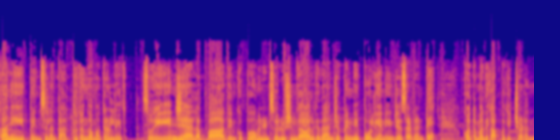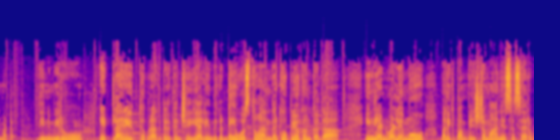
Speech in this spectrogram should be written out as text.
కానీ పెన్సిల్ అంత అద్భుతంగా మాత్రం లేదు. సో ఏం చేయాలబ్బా? దీనికి పర్మనెంట్ సొల్యూషన్ కావాలి కదా అని చెప్పి నెపోలియన్ ఏం చేశాడంటే కొంతమందికి అప్పగిచ్చాడనమాట దీన్ని మీరు ఎట్లయినా యుద్ధ ప్రాతిపదికన చేయాలి ఎందుకంటే ఈ వస్తువు అందరికీ ఉపయోగం కదా. ఇంగ్లాండ్ వాళ్ళేమో మనకి పంపించడం మానేసేశారు.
